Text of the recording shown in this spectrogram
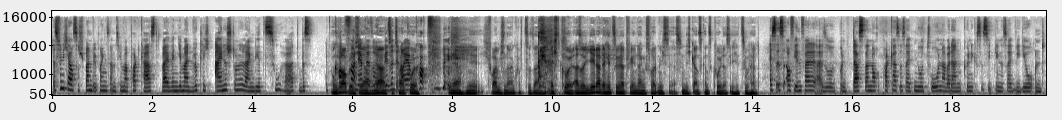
Das finde ich auch so spannend übrigens am Thema Podcast, weil wenn jemand wirklich eine Stunde lang dir zuhört, du bist Kopf Unglaublich, von der ja, Person. ja, Wir sind in eurem cool. Kopf. Ja, nee, ich freue mich in eurem Kopf zu sein. Echt cool. Also jeder, der hier zuhört, vielen Dank. Es freut mich sehr. Das finde ich ganz, ganz cool, dass ihr hier zuhört. Es ist auf jeden Fall, also, und das dann noch, Podcast ist halt nur Ton, aber dann Königsdisziplin ist halt Video und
